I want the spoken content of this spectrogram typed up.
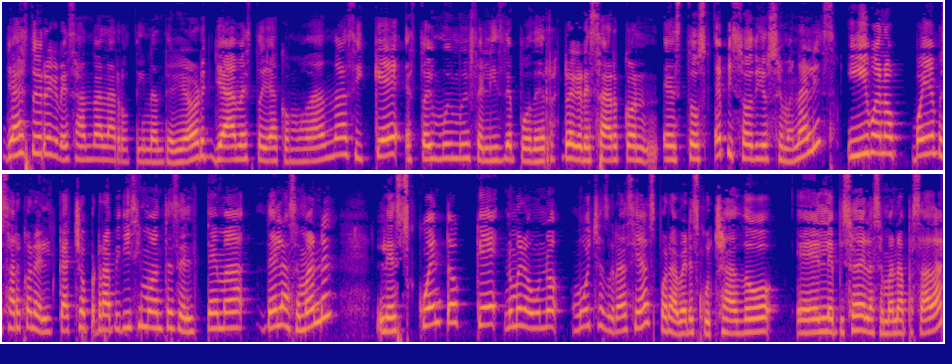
Ya estoy regresando a la rutina anterior, ya me estoy acomodando, así que estoy muy muy feliz de poder regresar con estos episodios semanales. Y bueno, voy a empezar con el catch up rapidísimo antes del tema de la semana. Les cuento que, número uno, muchas gracias por haber escuchado el episodio de la semana pasada.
